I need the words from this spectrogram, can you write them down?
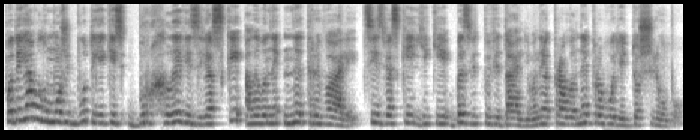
По дияволу можуть бути якісь бурхливі зв'язки, але вони не тривалі. Ці зв'язки, які безвідповідальні, вони, як правило, не проводять до шлюбу.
